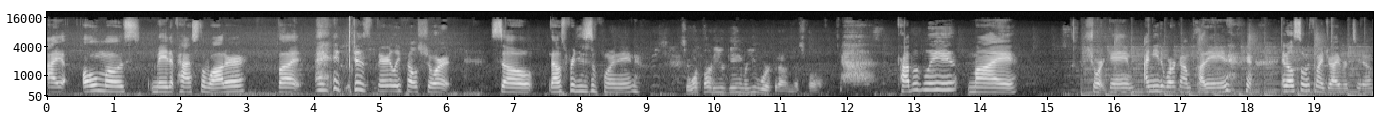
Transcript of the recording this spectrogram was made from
I almost made it past the water, but it just barely fell short. So that was pretty disappointing. So, what part of your game are you working on this fall? Probably my short game. I need to work on putting and also with my driver too.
